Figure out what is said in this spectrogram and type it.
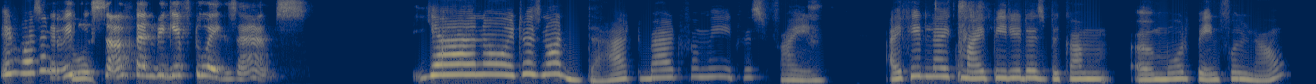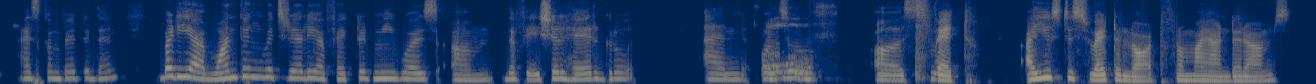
It wasn't. everything too- sucked and we gave two exams yeah, no, it was not that bad for me. It was fine. I feel like my period has become uh, more painful now as compared to then. But yeah, one thing which really affected me was um, the facial hair growth and also Oh. uh, sweat. I used to sweat a lot from my underarms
